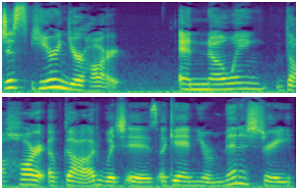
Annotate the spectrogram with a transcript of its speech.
just hearing your heart and knowing the heart of God, which is again your ministry,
